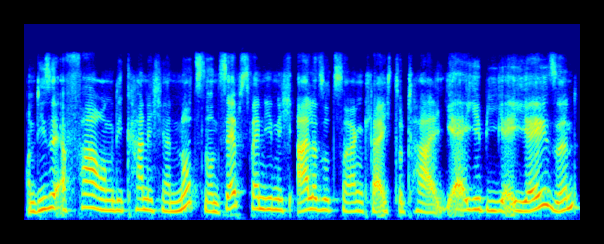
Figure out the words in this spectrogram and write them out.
Und diese Erfahrungen, die kann ich ja nutzen. Und selbst wenn die nicht alle sozusagen gleich total yeah, yippie, yay, yay sind,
